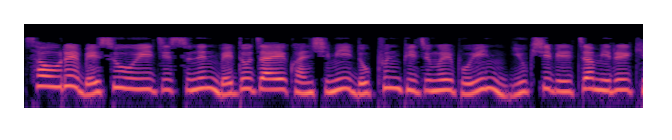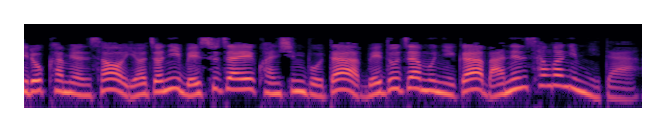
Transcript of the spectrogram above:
서울의 매수 우위 지수는 매도자의 관심이 높은 비중을 보인 61.1을 기록하면서 여전히 매수자의 관심보다 매도자 문의가 많은 상황입니다.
